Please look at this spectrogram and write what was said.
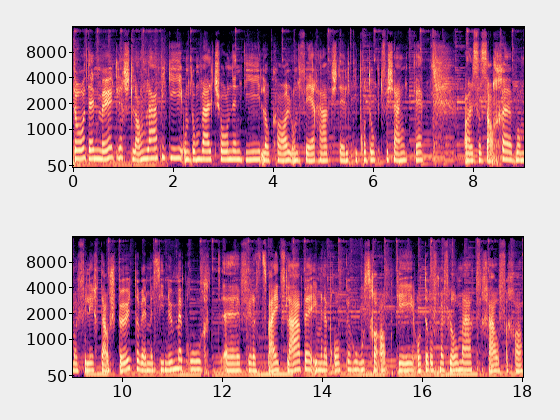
Da dann möglichst langlebige und umweltschonende, lokal und fair hergestellte Produkte verschenken. Also Sachen, wo man vielleicht auch später, wenn man sie nicht mehr braucht, äh, für ein zweites Leben in einem Brockenhaus kann abgeben oder auf einem Flohmarkt verkaufen kann.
